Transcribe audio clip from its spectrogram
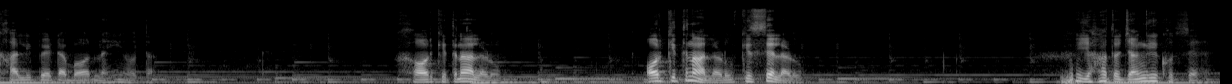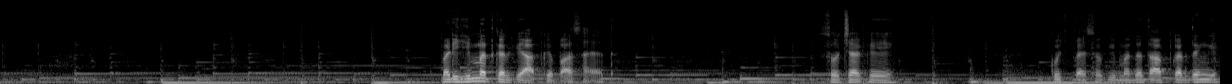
खाली पेट अब और नहीं होता। और कितना लड़ूं? और कितना लड़ूं? किससे लड़ूं? यहाँ तो जंग ही खुद से है। बड़ी हिम्मत करके आपके पास आया था। सोचा कि कुछ पैसों की मदद आप कर देंगे।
